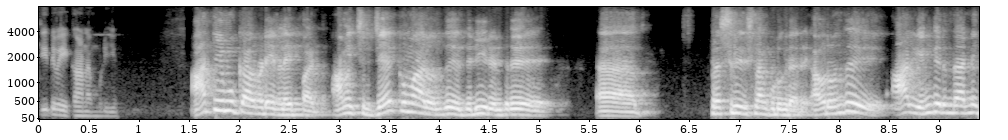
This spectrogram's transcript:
தீர்வை காண முடியும்? அதிமுகவுடைய நிலைப்பாடு. அமைச்சர் ஜெயக்குமார் வந்து திடீரென்று பிரஸ் ரிலீஸ் எல்லாம் கொடுக்குறாரு. அவர் வந்து ஆள் எங்க இருந்தாருன்னே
